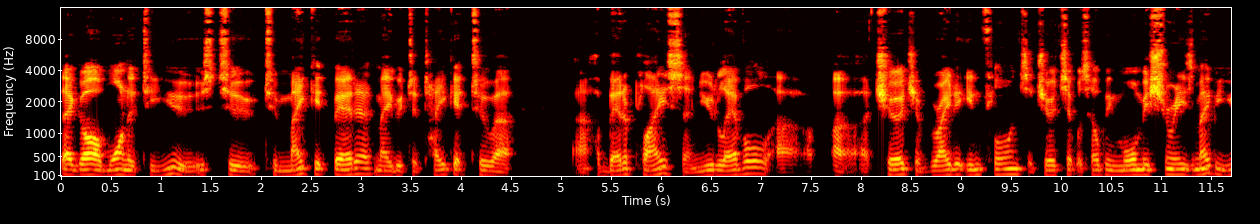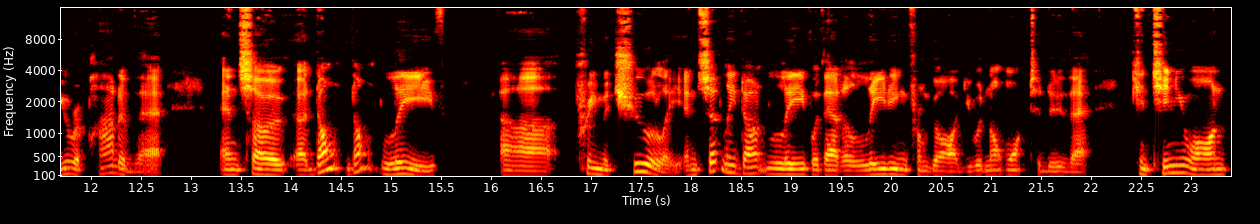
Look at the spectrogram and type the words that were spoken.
that God wanted to use to to make it better, maybe to take it to a a better place, a new level, a, a, a church of greater influence, a church that was helping more missionaries. Maybe you were a part of that, and so uh, don't don't leave uh, prematurely, and certainly don't leave without a leading from God. You would not want to do that. Continue on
